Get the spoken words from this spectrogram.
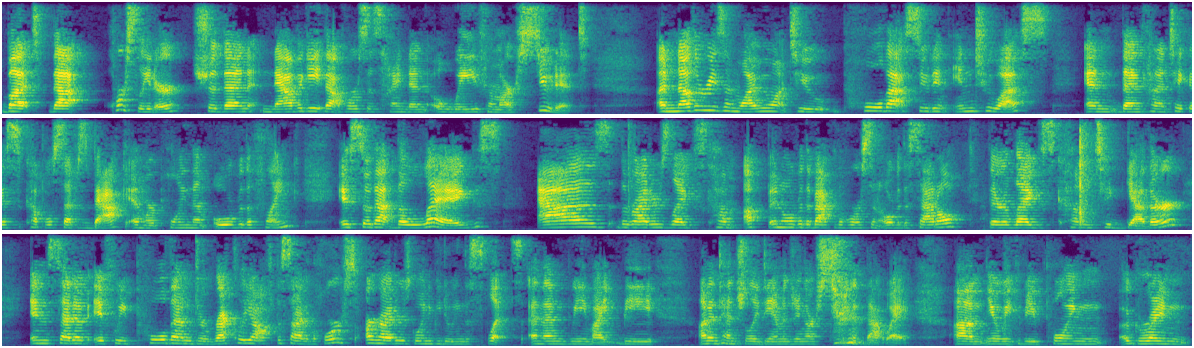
but that horse leader should then navigate that horse's hind end away from our student. Another reason why we want to pull that student into us and then kind of take us a couple steps back and we're pulling them over the flank is so that the legs as the rider's legs come up and over the back of the horse and over the saddle, their legs come together instead of if we pull them directly off the side of the horse, our rider is going to be doing the splits, and then we might be unintentionally damaging our student that way. Um, you know, we could be pulling a groin,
